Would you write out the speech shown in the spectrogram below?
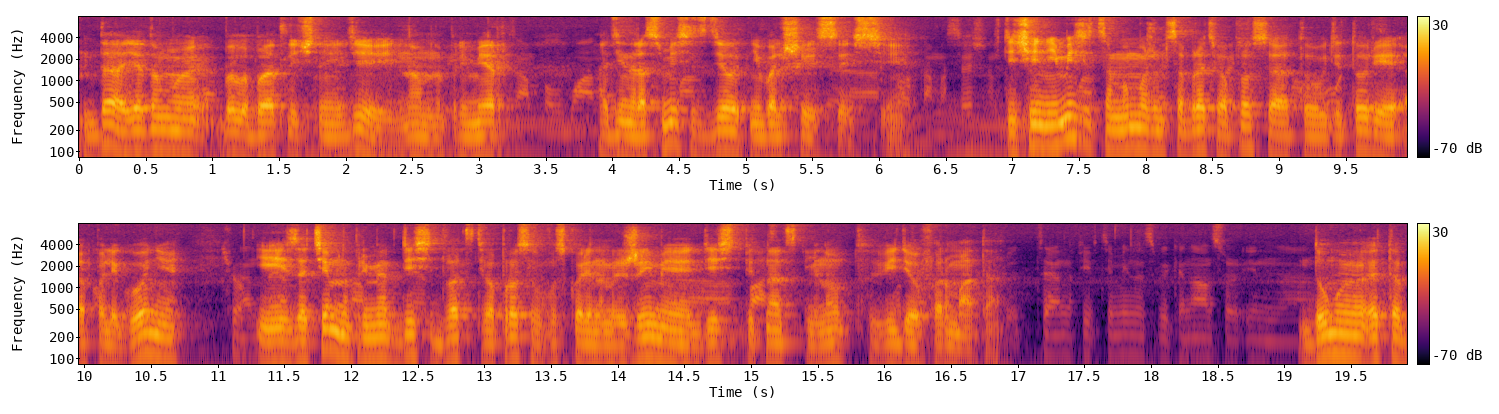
Да, я думаю, было бы отличной идеей нам, например, один раз в месяц сделать небольшие сессии. В течение месяца мы можем собрать вопросы от аудитории о полигоне, и затем, например, 10-20 вопросов в ускоренном режиме, 10-15 минут видеоформата. Думаю, это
